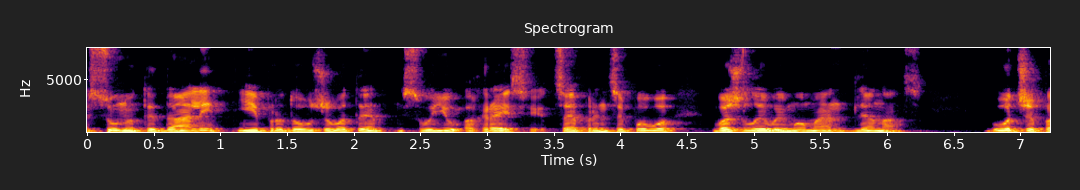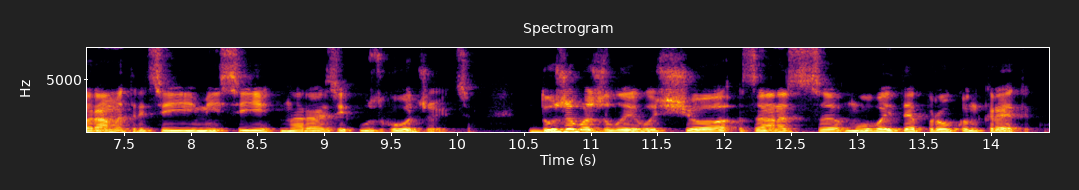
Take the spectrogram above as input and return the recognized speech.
сунути далі і продовжувати свою агресію. Це принципово важливий момент для нас. Отже, параметри цієї місії наразі узгоджуються. Дуже важливо, що зараз мова йде про конкретику.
